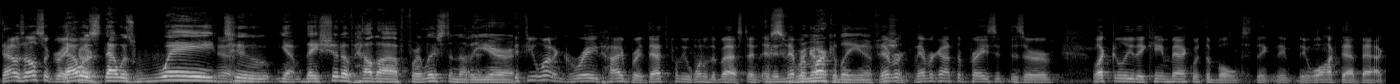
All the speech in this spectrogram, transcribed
that was also great. that car. was that was way too. Yeah, they should have held off for at least another year. If you want a great hybrid, that's probably one of the best, and, and It's it never remarkably got, efficient. Never, never got the praise it deserved. Luckily, they came back with the Bolt. They, they, they walked that back.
